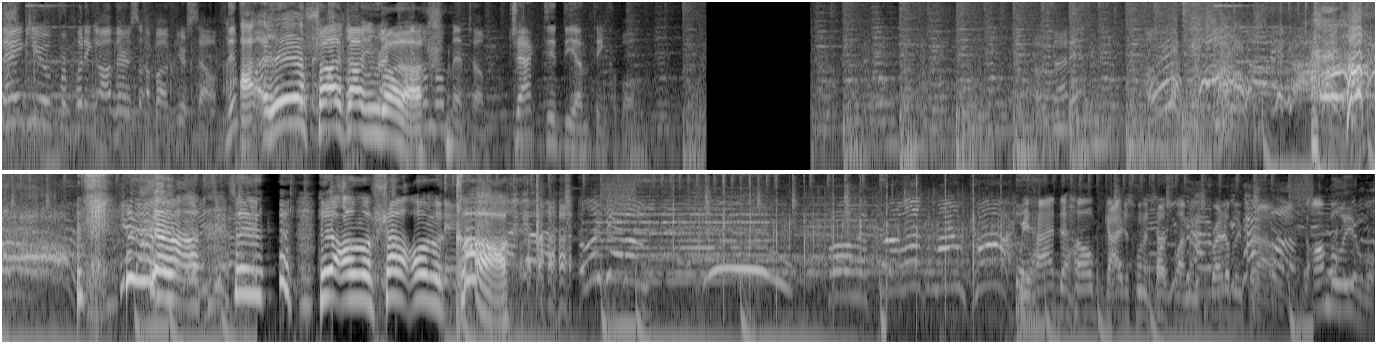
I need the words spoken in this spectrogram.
Thank you for putting others above yourself. Then At finally, with least the help of $5,000. A-Rap to give him momentum, Jack did the unthinkable. Oh, is that it? He almost fell on the car. We had to help. Guy just won a Tesla. I'm incredibly proud. It's unbelievable.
